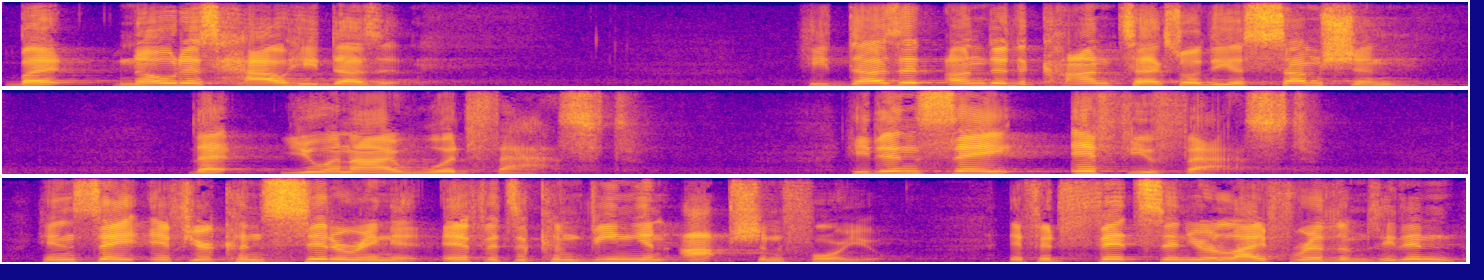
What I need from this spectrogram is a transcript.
But notice how he does it. He does it under the context or the assumption that you and I would fast. He didn't say if you fast. He didn't say if you're considering it, if it's a convenient option for you, if it fits in your life rhythms. He didn't,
